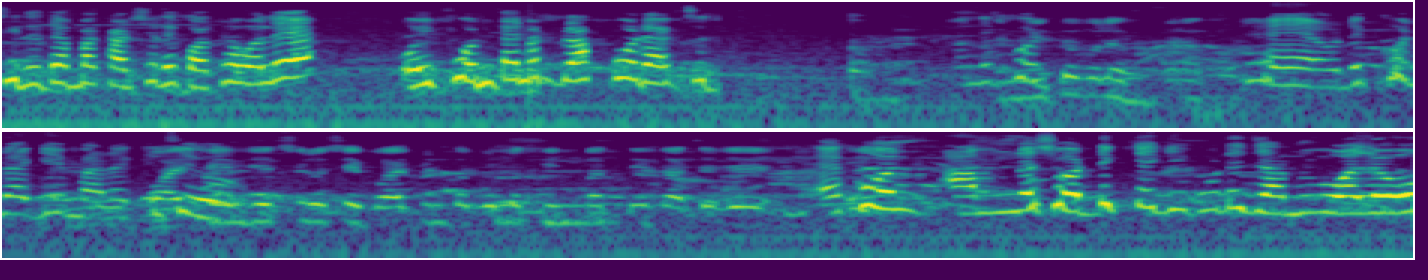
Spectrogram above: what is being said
ছেলেটা বা কার সাথে কথা বলে ওই ফোনটা ব্লক করে রাখছে। অনেকক্ষণ হ্যাঁ অনেকক্ষণ আগে মারা গেছে এখন আমরা সঠিকটা কি করে জানব বলে? ও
